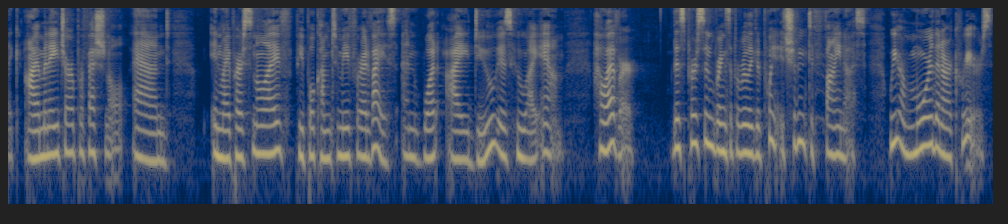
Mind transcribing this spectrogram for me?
Like I'm an HR professional and in my personal life, people come to me for advice and what I do is who I am. However, this person brings up a really good point. It shouldn't define us. We are more than our careers.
